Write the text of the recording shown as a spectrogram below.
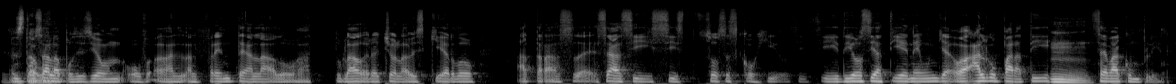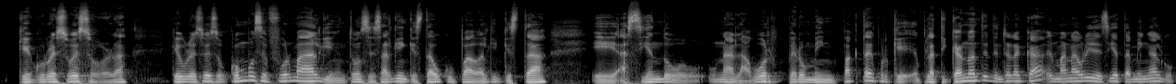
No importa la posición o al, al, frente, al lado, a tu lado derecho, al lado izquierdo, atrás. Eh, o sea, si, si sos escogido, si, si Dios ya tiene un, algo para ti, mm. se va a cumplir. Qué grueso eso, ¿verdad? Qué grueso eso. ¿Cómo se forma alguien entonces? Alguien que está ocupado, alguien que está eh, haciendo una labor. Pero me impacta porque platicando antes de entrar acá, hermana Auri decía también algo.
